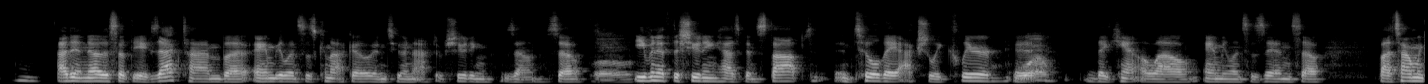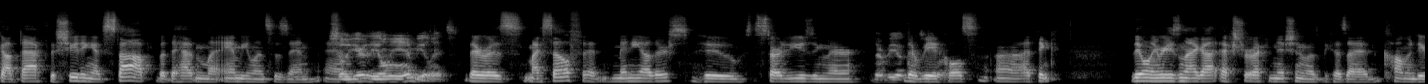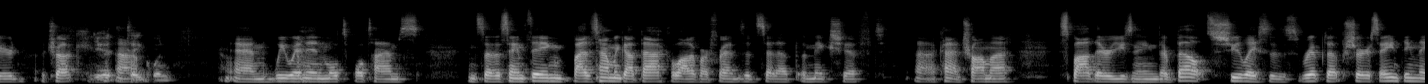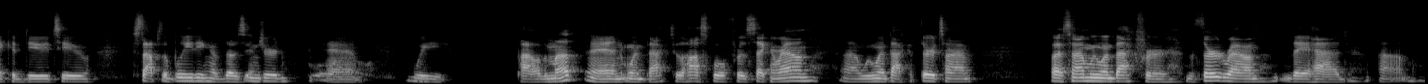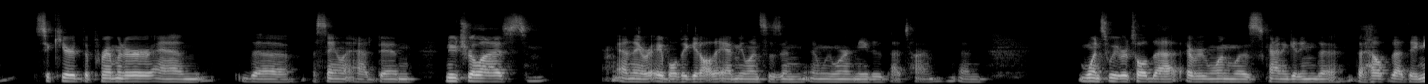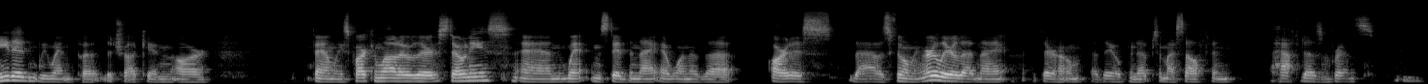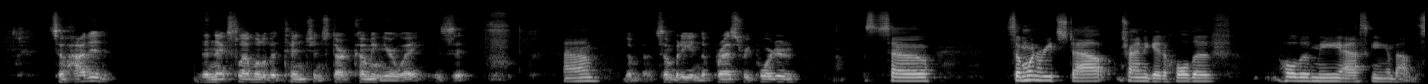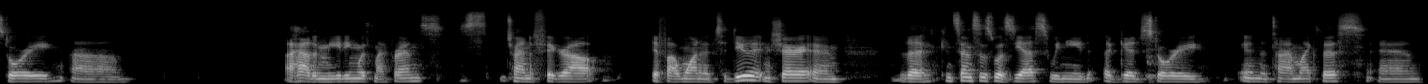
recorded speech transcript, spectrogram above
I didn't know this at the exact time, but ambulances cannot go into an active shooting zone. So Oh, even if the shooting has been stopped, until they actually clear it, Wow. they can't allow ambulances in. So by the time we got back, the shooting had stopped, but they hadn't let ambulances in. So you're the only ambulance. there was myself and many others who started using their Their vehicles. their as well. Uh, I think the only reason I got extra recognition was because I had commandeered a truck. You had to um, take one. and we went in multiple times. And so, the same thing, by the time we got back, a lot of our friends had set up a makeshift uh, kind of trauma spot. They were using their belts, shoelaces, ripped up shirts, anything they could do to stop the bleeding of those injured. And Wow. we piled them up and went back to the hospital for the second round. Uh, we went back a third time. By the time we went back for the third round, they had um, secured the perimeter and the assailant had been neutralized, and they were able to get all the ambulances in, and we weren't needed at that time. And once we were told that everyone was kind of getting the, the help that they needed, we went and put the truck in our family's parking lot over there at Stoney's and went and stayed the night at one of the artists that I was filming earlier that night at their home that they opened up to myself and a half dozen friends. So how did the next level of attention start coming your way? Is it Um, somebody in the press reported? so someone reached out trying to get a hold of hold of me asking about the story. Um, I had a meeting with my friends trying to figure out if I wanted to do it and share it and the consensus was yes, we need a good story in a time like this and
